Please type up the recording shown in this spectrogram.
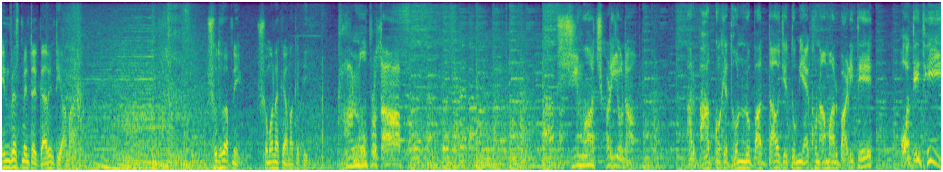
ইনভেস্টমেন্টের গ্যারেন্টি আমার। শুধু আপনি সুমনাকে আমাকে দিন। প্রতাপ! সীমা ছাড়িও না। আর ভাগ্যকে ধন্যবাদ দাও যে তুমি এখন আমার বাড়িতে অতিথি!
